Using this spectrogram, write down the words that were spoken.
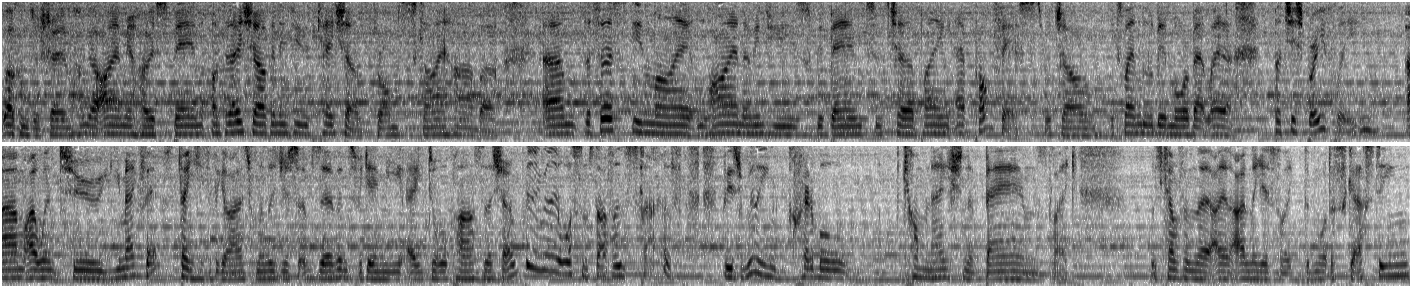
Welcome to Australian Hunger. I am your host Ben. On today's show, I've an interview with Keshav from Skyharbor. Um, the first in my line of interviews with bands which are playing at Progfest, which I'll explain a little bit more about later. But just briefly, um, I went to UMAG Fest. Thank you to the guys from Religious Observance for giving me a door pass to the show. Really, really awesome stuff. It was kind of this really incredible combination of bands like which come from the I, I guess like the more disgusting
